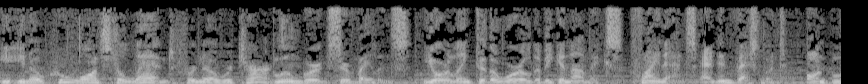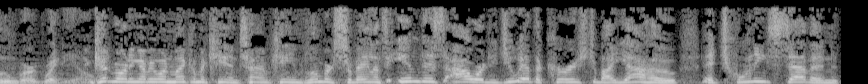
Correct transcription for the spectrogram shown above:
You know, who wants to lend for no return? Bloomberg Surveillance, your link to the world of economics, finance, and investment on Bloomberg Radio. Good morning, everyone. Michael McKee and Tom Keene, Bloomberg Surveillance. In this hour, did you have the courage to buy Yahoo at 27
